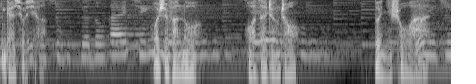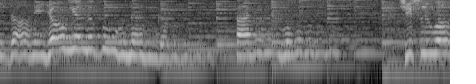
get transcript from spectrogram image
应该休息了。我是樊洛，我在郑州，对你说晚安。我也知道你永远都不能够爱我，其实我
